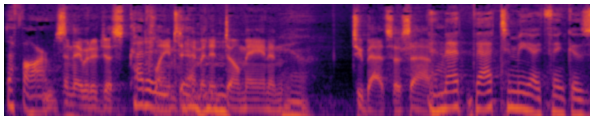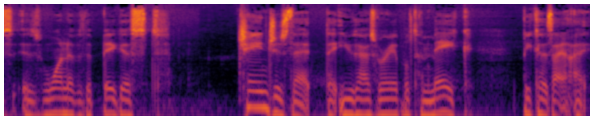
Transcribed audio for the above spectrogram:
the farms. And they would have just Cut it claimed into- eminent domain, and Yeah. too bad, so sad. And that that to me, I think is is one of the biggest changes that that you guys were able to make. Because I, I,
